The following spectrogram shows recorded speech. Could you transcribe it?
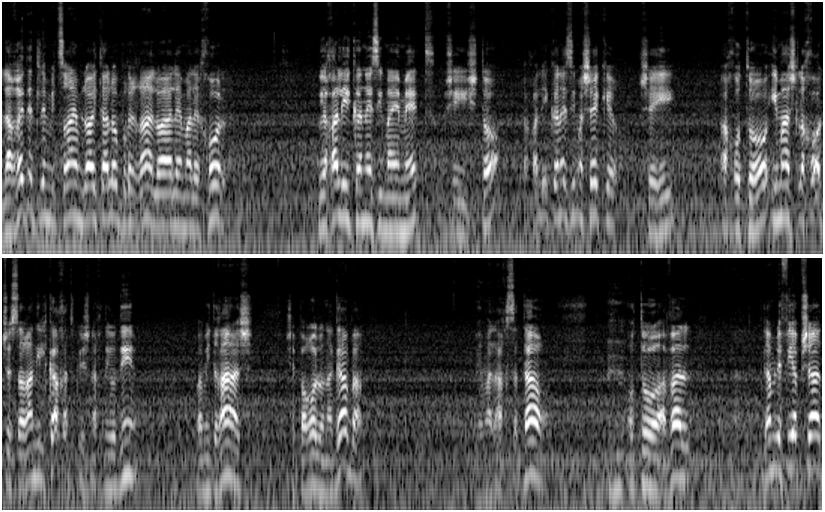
לרדת למצרים לא הייתה לו ברירה, לא היה להם מה לאכול. הוא יכל להיכנס עם האמת, שהיא אשתו, יכל להיכנס עם השקר, שהיא אחותו, עם ההשלכות ששרה נלקחת, כפי שאנחנו יודעים, במדרש, שפרעה לא נגע בה, ומלאך סתר. אותו, אבל גם לפי הפשט,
